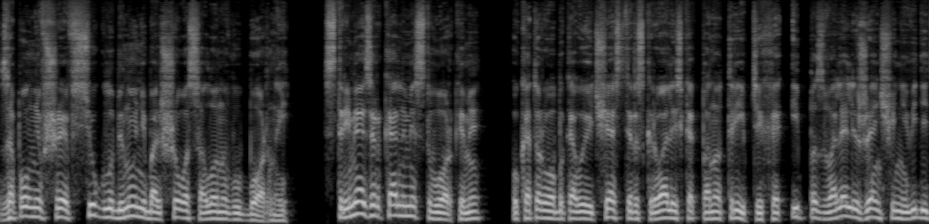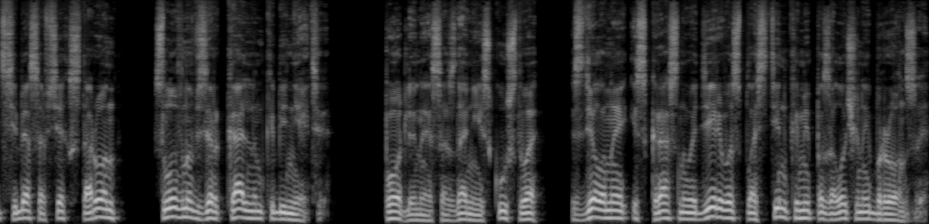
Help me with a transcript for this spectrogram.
заполнившее всю глубину небольшого салона в уборной, с тремя зеркальными створками, у которого боковые части раскрывались как панно триптиха и позволяли женщине видеть себя со всех сторон, словно в зеркальном кабинете. Подлинное создание искусства, сделанное из красного дерева с пластинками позолоченной бронзы,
